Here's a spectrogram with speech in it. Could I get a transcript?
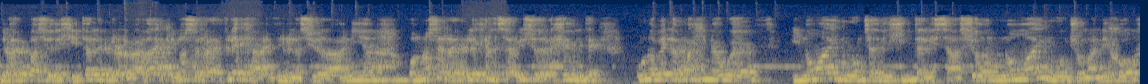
de los espacios digitales, pero la verdad es que no se refleja en la ciudadanía o no se refleja en el servicio de la gente uno ve la página web y no hay mucha digitalización, no hay mucho manejo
